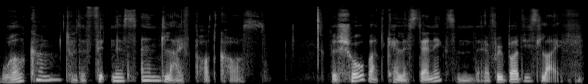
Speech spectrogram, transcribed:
Welcome to the Fitness and Life Podcast, the show about calisthenics and everybody's life.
